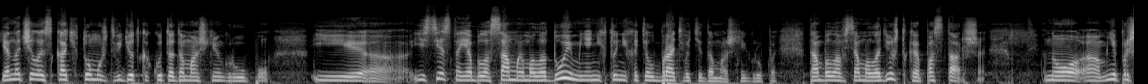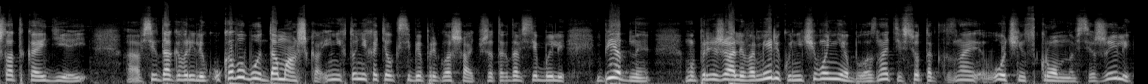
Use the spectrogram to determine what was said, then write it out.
Я начала искать, кто, может, ведет какую-то домашнюю группу. И, э, естественно, я была самой молодой, меня никто не хотел брать в эти домашние группы. Там была вся молодежь такая постарше. Но э, мне пришла такая идея. Э, всегда говорили, у кого будет домашка? И никто не хотел к себе приглашать, потому что тогда все были бедные. Мы приезжали в Америку, ничего не было. Знаете, все так, знаете, очень скромно все жили,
